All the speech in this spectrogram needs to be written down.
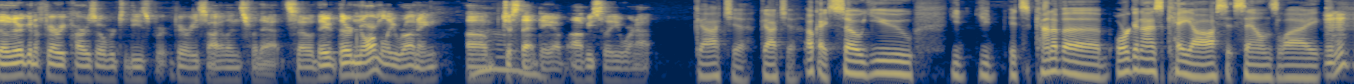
they're, they're going to ferry cars over to these various islands for that. So they they're normally running. Um, Just Oh. that day, obviously, we're not. Gotcha, gotcha. Okay, so you you you it's kind of a organized chaos. It sounds like. Mhm.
